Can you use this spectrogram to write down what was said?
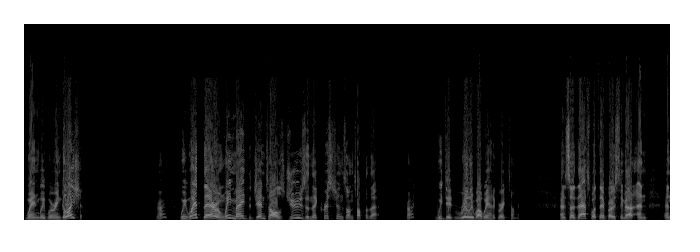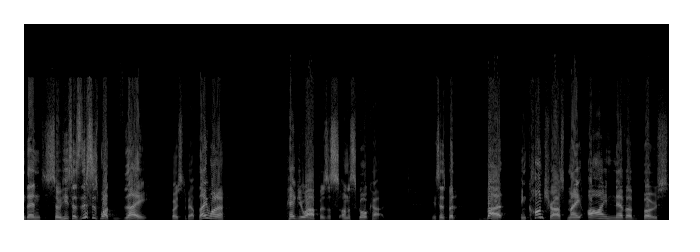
when we were in Galatia. Right? We went there and we made the Gentiles Jews and they're Christians on top of that. Right? We did really well. We had a great time. And so that's what they're boasting about. And, and then, so he says, this is what they boast about. They want to peg you up as a, on a scorecard. He says, but, but in contrast, may I never boast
